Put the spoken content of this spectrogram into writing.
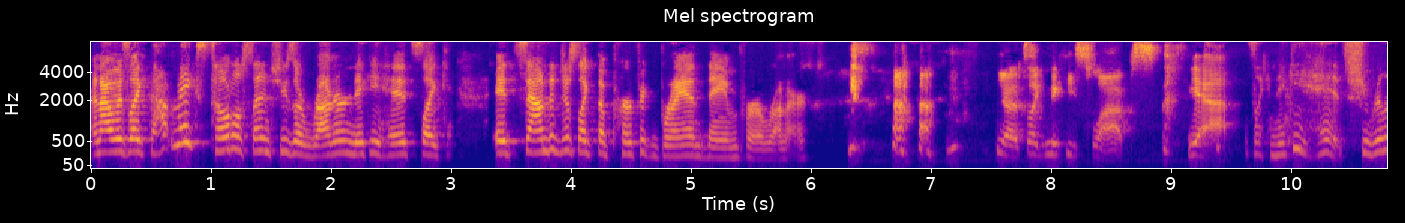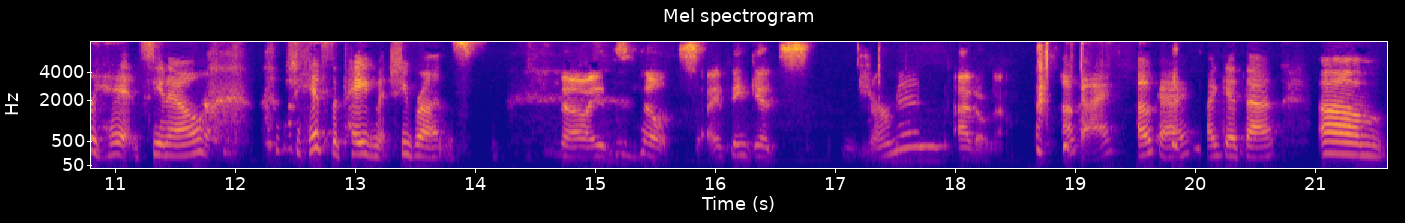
and I was like, that makes total sense. She's a runner, Nikki Hits. Like, it sounded just like the perfect brand name for a runner. yeah, it's like Nikki slaps. yeah, it's like Nikki hits. She really hits, you know? she hits the pavement, she runs. No, it's Hiltz. I think it's German. I don't know. okay, okay, I get that. Um,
